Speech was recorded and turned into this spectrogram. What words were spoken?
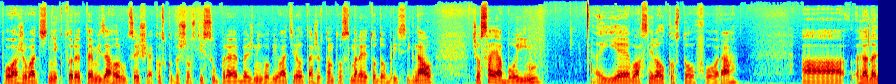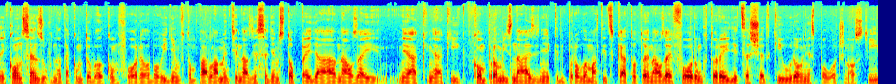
považovať niektoré témy za horúcejšie, ako v skutočnosti sú pre bežných obyvateľov, takže v tomto smere je to dobrý signál. Čo sa ja bojím, je vlastne veľkosť toho fóra, a hľadanie konsenzu na takomto veľkom fóre, lebo vidím v tom parlamente nás je 705 a naozaj nejaký, nejaký kompromis nájsť je niekedy problematické a toto je naozaj fórum, ktoré ide cez všetky úrovne spoločnosti,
